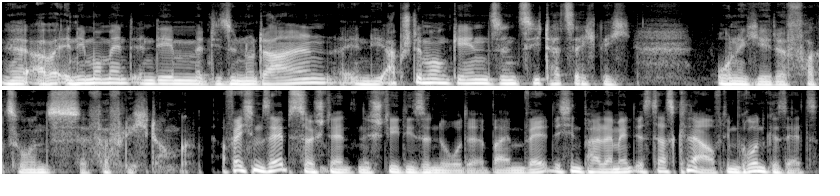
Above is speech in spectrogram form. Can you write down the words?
Aber in dem Moment, in dem die Synodalen in die Abstimmung gehen, sind sie tatsächlich ohne jede Fraktionsverpflichtung. Auf welchem Selbstverständnis steht die Synode? Beim weltlichen Parlament ist das klar, auf dem Grundgesetz.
